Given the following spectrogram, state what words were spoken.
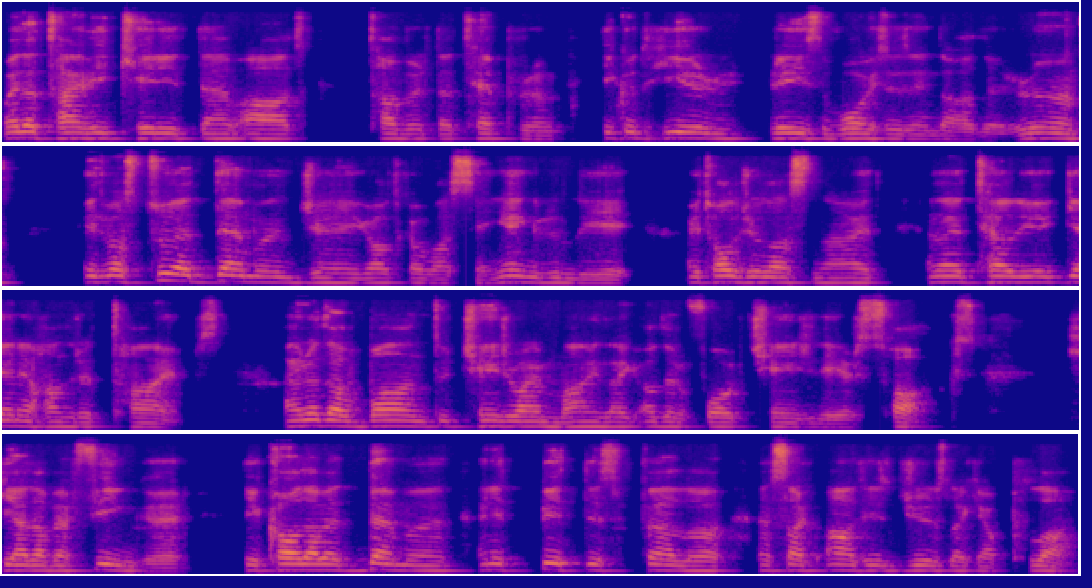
By the time he carried them out toward the tap room, he could hear raised voices in the other room. It was to a demon, Jake, Otka was saying angrily. I told you last night, and I tell you again a hundred times. I'm not the one to change my mind like other folk change their socks. He had up a finger. He called up a demon, and it bit this fellow and sucked out his juice like a plum.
